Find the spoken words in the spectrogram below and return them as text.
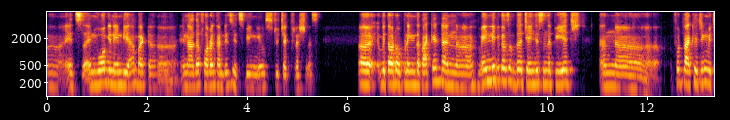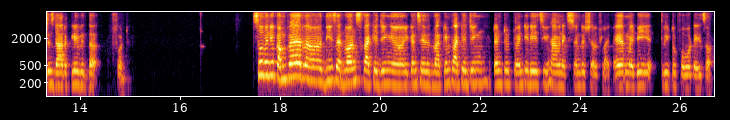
uh, it's in vogue in India, but uh, in other foreign countries it's being used to check freshness uh, without opening the packet, and uh, mainly because of the changes in the pH and food packaging, which is directly with the food. So when you compare uh, these advanced packaging, uh, you can say that vacuum packaging, 10 to 20 days, you have an extended shelf life. Air maybe three to four days or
